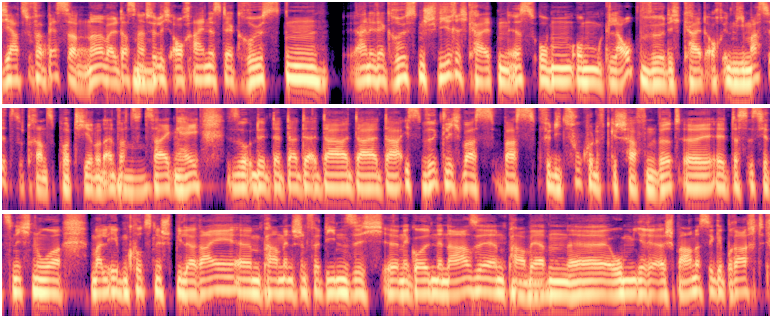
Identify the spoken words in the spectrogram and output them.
ja zu verbessern, ne? weil das mhm. natürlich auch eines der größten eine der größten Schwierigkeiten ist, um, um Glaubwürdigkeit auch in die Masse zu transportieren und einfach mhm. zu zeigen, hey, so da, da, da, da, da ist wirklich was, was für die Zukunft geschaffen wird. Äh, das ist jetzt nicht nur mal eben kurz eine Spielerei. Äh, ein paar Menschen verdienen sich äh, eine goldene Nase, ein paar mhm. werden äh, um ihre Ersparnisse gebracht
